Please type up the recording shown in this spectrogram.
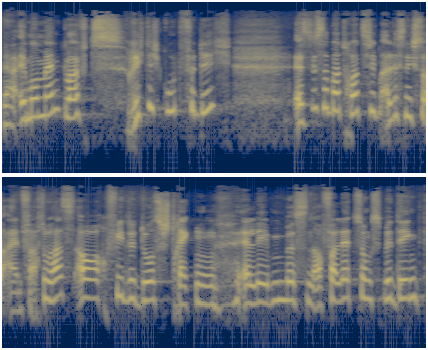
Ja, im Moment läuft es richtig gut für dich. Es ist aber trotzdem alles nicht so einfach. Du hast auch viele Durststrecken erleben müssen, auch verletzungsbedingt.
